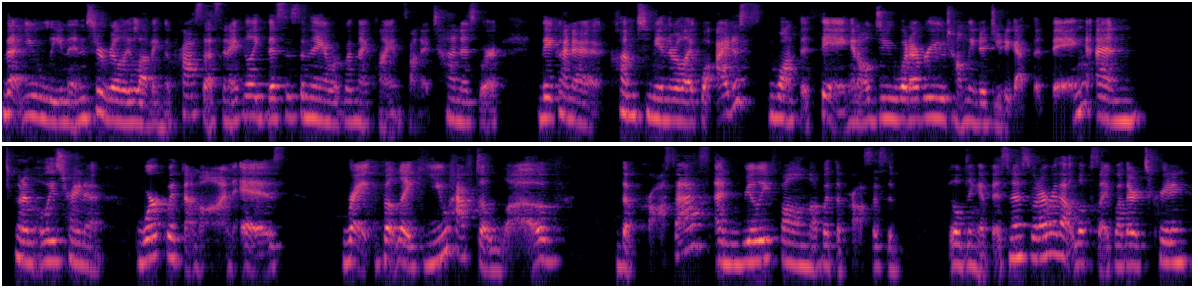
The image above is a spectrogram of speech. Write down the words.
that you lean into really loving the process. And I feel like this is something I work with my clients on a ton is where they kind of come to me and they're like, well, I just want the thing and I'll do whatever you tell me to do to get the thing. And what I'm always trying to work with them on is, right, but like you have to love the process and really fall in love with the process of building a business, whatever that looks like, whether it's creating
